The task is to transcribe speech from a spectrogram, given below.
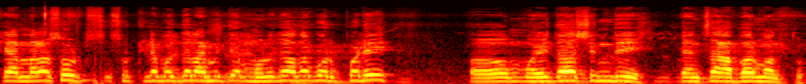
कॅमेरा सुट सुटल्याबद्दल आम्ही त्या मनोजदादा गोरपडे महिदा शिंदे यांचा आभार मानतो.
